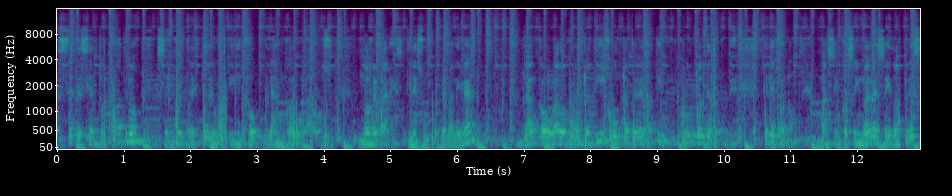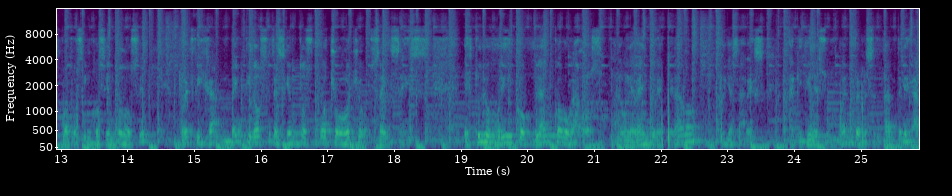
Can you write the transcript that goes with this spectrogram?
704, se encuentra Estudio Jurídico Blanco Abogados. No repares, ¿tienes un problema legal? Blanco Abogados junto a ti, junto a TV Patín, junto al deporte. Teléfono más 569-623-45112, red fija 22-700-8866. Estudio Jurídico Blanco Abogados. Para un evento inesperado, tú ya sabes, aquí tienes un buen representante legal.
